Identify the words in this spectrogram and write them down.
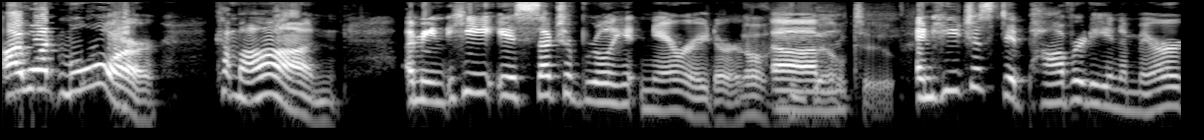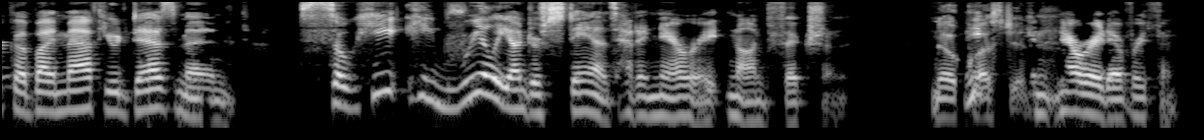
I want more. Come on. I mean, he is such a brilliant narrator. Oh, he Um, will too. and he just did Poverty in America by Matthew Desmond. So he he really understands how to narrate nonfiction. No He question. can narrate everything.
